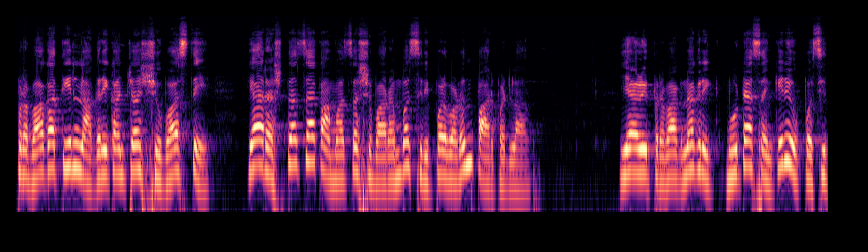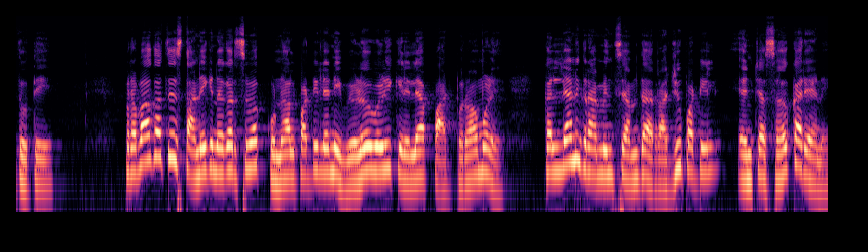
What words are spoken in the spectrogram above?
प्रभागातील नागरिकांच्या शुभास्ते या रस्त्याचा कामाचा शुभारंभ श्रीफळवाडून पार पडला. यावेळी प्रभाग नागरिक मोठ्या संख्येने उपस्थित होते. प्रभागाचे स्थानिक नगरसेवक कुणाल पाटील यांनी वेळोवेळी केलेल्या पाठपुरावामुळे कल्याण ग्रामीणचे आमदार राजू पाटील यांच्या सहकार्याने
